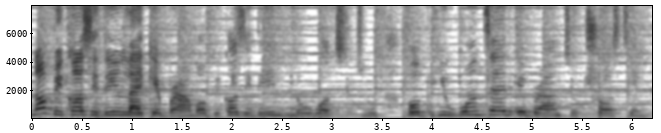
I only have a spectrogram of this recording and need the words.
Not because he didn't like Abraham or because he didn't know what to do, but he wanted Abraham to trust him.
